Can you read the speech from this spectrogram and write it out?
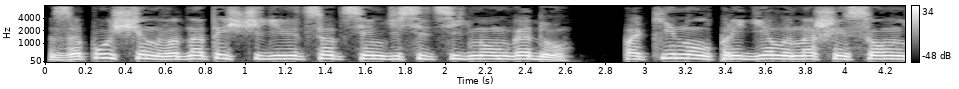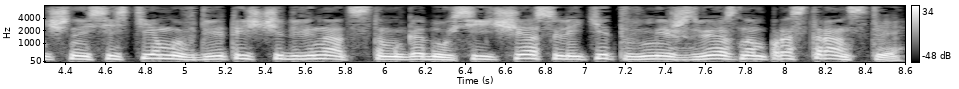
Запущен в 1977 году покинул пределы нашей Солнечной системы в 2012 году, сейчас летит в межзвездном пространстве.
